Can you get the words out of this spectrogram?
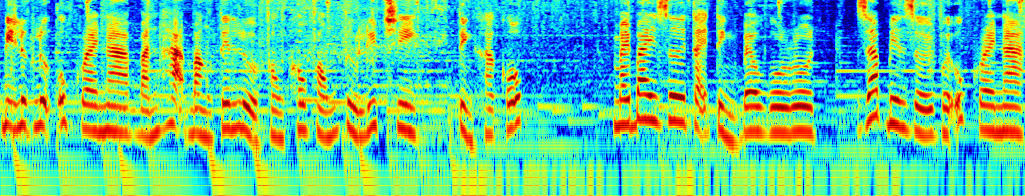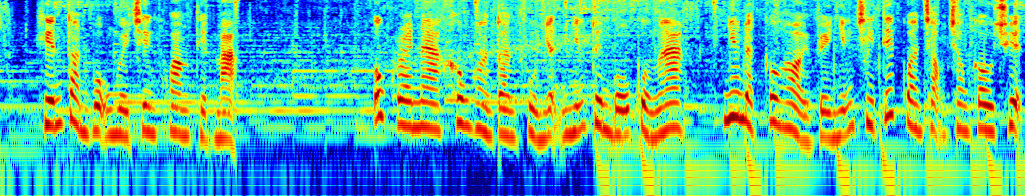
bị lực lượng Ukraine bắn hạ bằng tên lửa phòng không phóng từ Lipsy, tỉnh Kharkov. Máy bay rơi tại tỉnh Belgorod, giáp biên giới với Ukraine, khiến toàn bộ người trên khoang thiệt mạng. Ukraine không hoàn toàn phủ nhận những tuyên bố của Nga, nhưng đặt câu hỏi về những chi tiết quan trọng trong câu chuyện,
